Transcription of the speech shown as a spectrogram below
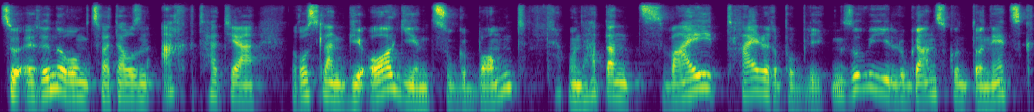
Zur Erinnerung, 2008 hat ja Russland Georgien zugebombt und hat dann zwei Teilrepubliken, so wie Lugansk und Donetsk,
